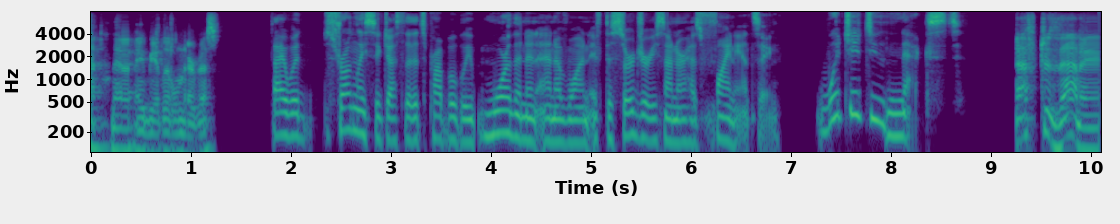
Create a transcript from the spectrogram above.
that, that made me a little nervous. I would strongly suggest that it's probably more than an N of one if the surgery center has financing. What'd you do next? After that, I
